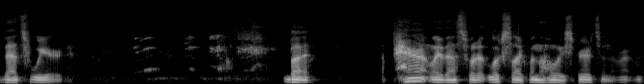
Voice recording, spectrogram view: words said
That's weird. But apparently, that's what it looks like when the Holy Spirit's in the room.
